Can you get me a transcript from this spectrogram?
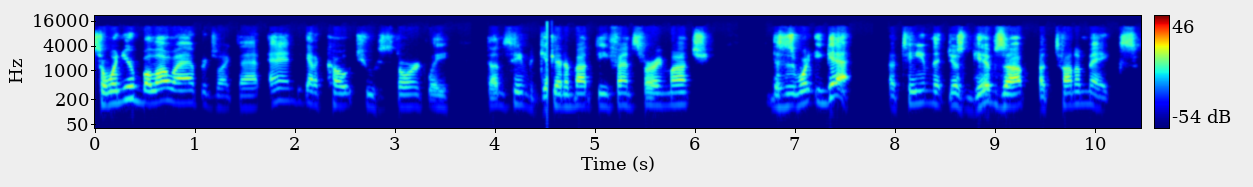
So when you're below average like that, and you got a coach who historically doesn't seem to get about defense very much, this is what you get a team that just gives up a ton of makes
